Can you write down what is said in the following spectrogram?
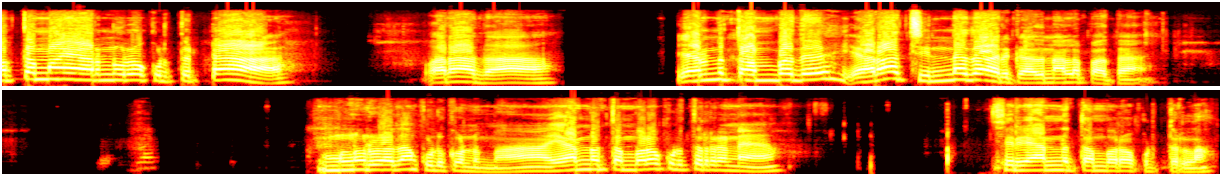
மொத்தமாக இரநூறுவா கொடுத்துட்டா வராதா? இரநூத்தம்பது? யாரா சின்னதாக இருக்குது அதனால பார்த்தேன். முந்நூறுரூவா தான் கொடுக்கணுமா? இரநூத்தம்பது ரூபா கொடுத்துட்றேனே. சரி இரநூத்தம்பது ரூபா கொடுத்துடலாம்.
